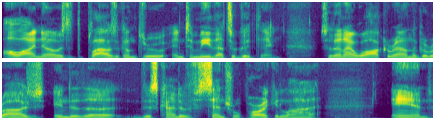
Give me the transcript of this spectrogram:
All I know is that the plows have come through, and to me, that's a good thing. So then I walk around the garage into the this kind of central parking lot, and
